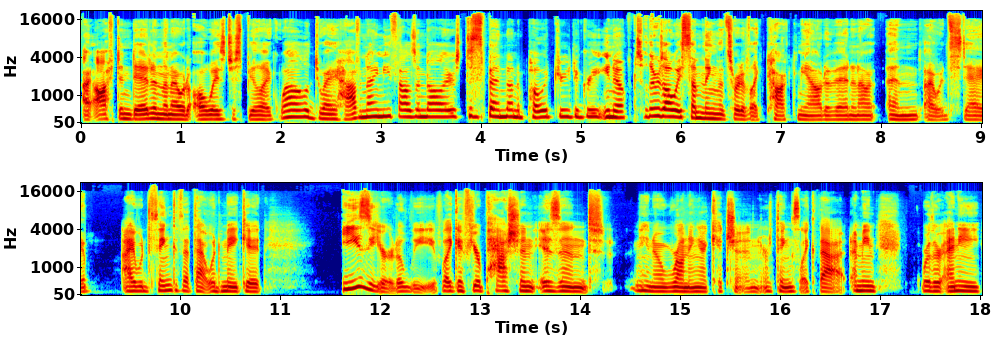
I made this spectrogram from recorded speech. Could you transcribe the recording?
I often did. And then I would always just be like, well, do I have $90,000 to spend on a poetry degree? You know, so there was always something that sort of like talked me out of it and I, and I would stay. I would think that that would make it easier to leave. Like if your passion isn't, you know, running a kitchen or things like that. I mean, were there any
